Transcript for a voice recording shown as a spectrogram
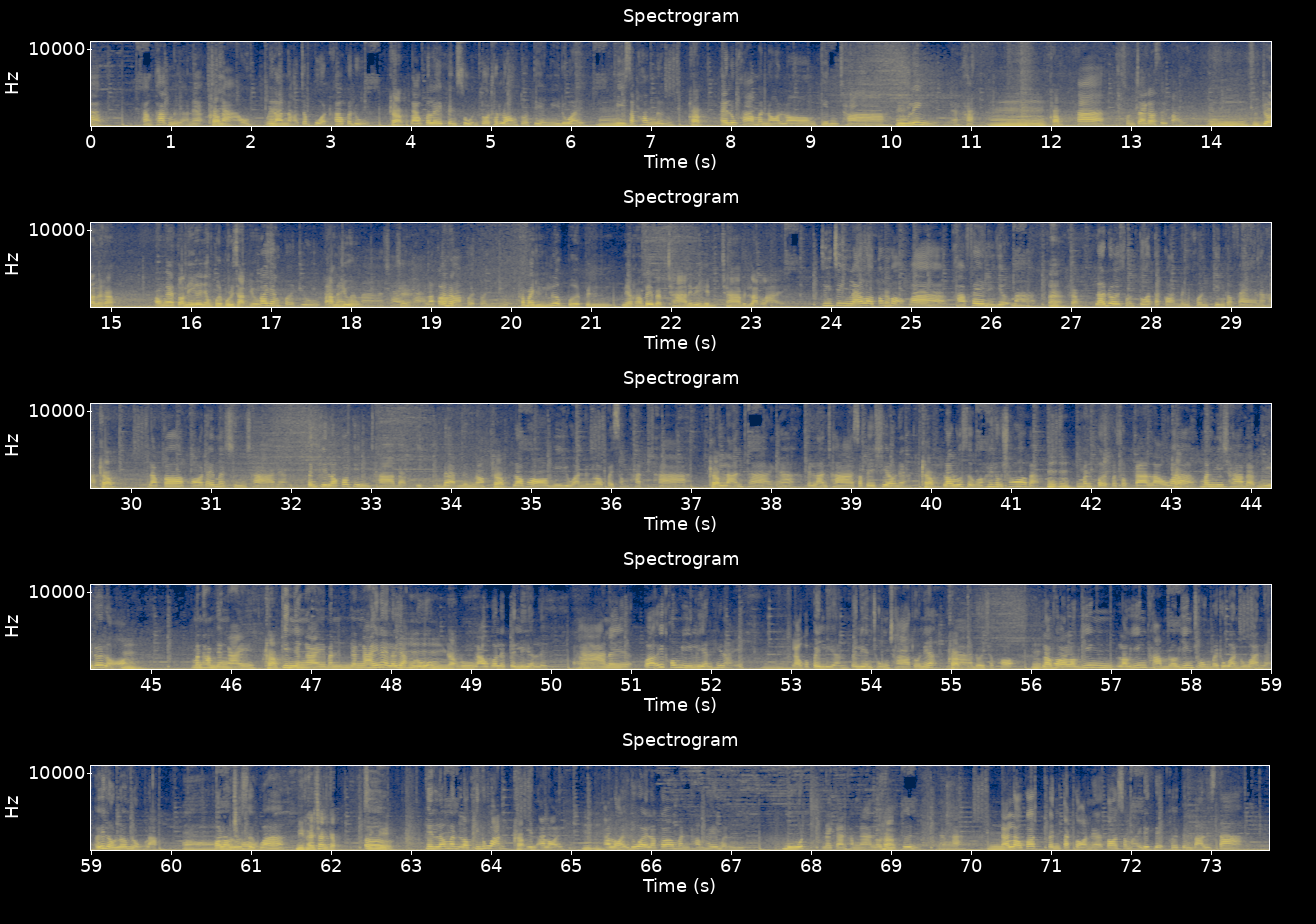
ทางภาคเหนือเนี่ยครัจะบหนาว เวลาหนาวจะปวดเข้ากระดูก ครับ เราก็เลยเป็นศูนย์ตัวทดลองตัวเตียงนี้ด้วย อืม มีสักห้องหนึ่งครับ ให้ลูกค้ามานอนลองกินชาฟิลลิ่งนะคะอืมครับถ้าสนใจก็ซื้อไป อืมสุดยอดเลยครับ เอาง่ายตอนนี้ก็ยังเปิดบริษัทอยู่ ก็ยังเปิดอยู่ไปทำอยู่ๆมาๆใช่ใช่ ค่ะแล้วก็แล้วถ้ามมาเปิดตัวนี้ ทำไมถึงเลือกเปิดเป็นเนี่ยคาเฟ่แบบชานี่พี่เห็นชาเป็นหลากหลาย จริง ๆ แล้วเราต้องครับ บอกว่าคาเฟ่เนี่ยเยอะมาก อ่าครับ แล้วโดยส่วนตัวแต่ก่อนเป็นคนกินกาแฟนะคะ ครับ แล้วก็พอได้มาชิมชาเนี่ยจริงๆเราก็กินชาแบบอีกอีกแบบหนึ่งเนาะครับแล้วพอมีอยู่วันหนึ่งเราไปสัมผัสชาครับ เป็นร้านชาอย่างเงี้ยเป็นร้านชาสเปเชียลเนี่ย ครับ เรารู้สึกว่าเฮ้ยเราชอบอะอืมอืมมันเปิดประสบการณ์เราว่า ครับ มันมีชาแบบนี้ด้วยเหรอออืมมันทำยังไงครับ มันกินยังไงมันยังไงเนี่ยเราอยากรู้มมอยากรู้ เราก็เลยไปเรียนเลย อ๋อ หาในว่าเอ้ยเขามีเรียนที่ไหน อืม เราก็ไปเรียนไปเรียนชงชาตัวเนี้ยครับมาโดยเฉพาะ อืม แล้วพอเรายิ่งเรายิ่งทำเรายิ่งชงไปทุกวันทุกวันเนี่ยเอ้ยเราเริ่มหลงรักอ๋อ เพราะเรารู้สึกว่ามีแพชชั่นกับเอสิ่งอนี้ กินแล้วมันเรากินทุกวันครับกินอร่อยอืมอืมอร่อยด้วยแล้วก็มันทำให้เหมือนมูดในการทำงานเราครับดีขึ้นนะคะอืมแล้วเราก็เป็นแต่ก่อนเนี่ยตอนสมัยเด็ก ๆ เคยเป็นบาริสต้า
